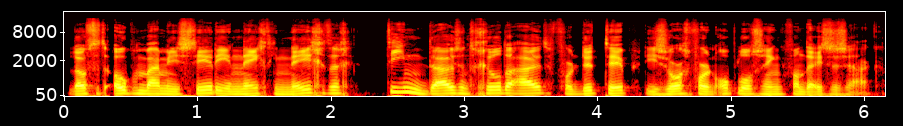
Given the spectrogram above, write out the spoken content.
looft het Openbaar Ministerie in 1990 10.000 gulden uit voor de tip die zorgt voor een oplossing van deze zaak.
